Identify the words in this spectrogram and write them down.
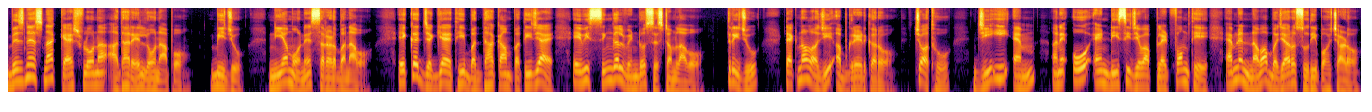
બિઝનેસના કેશ ફ્લોના આધારે લોન આપો. બીજું, નિયમોને સરળ બનાવો. એક જ જગ્યાએથી બધા કામ પતી જાય એવી સિંગલ વિન્ડો સિસ્ટમ લાવો. ત્રીજું, ટેકનોલોજી અપગ્રેડ કરો. ચોથું જીઈએમ અને ઓએનડીસી જેવા પ્લેટફોર્મથી એમને નવા બજારો સુધી પહોંચાડો.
